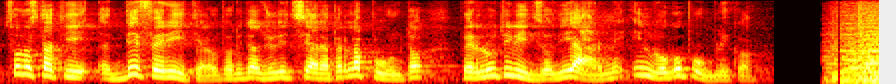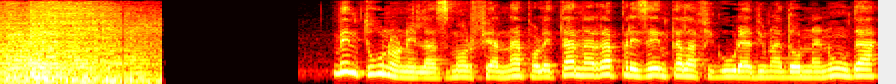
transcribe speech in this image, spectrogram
sono stati deferiti all'autorità giudiziaria per l'appunto per l'utilizzo di armi in luogo pubblico. 21 nella smorfia napoletana rappresenta la figura di una donna nuda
